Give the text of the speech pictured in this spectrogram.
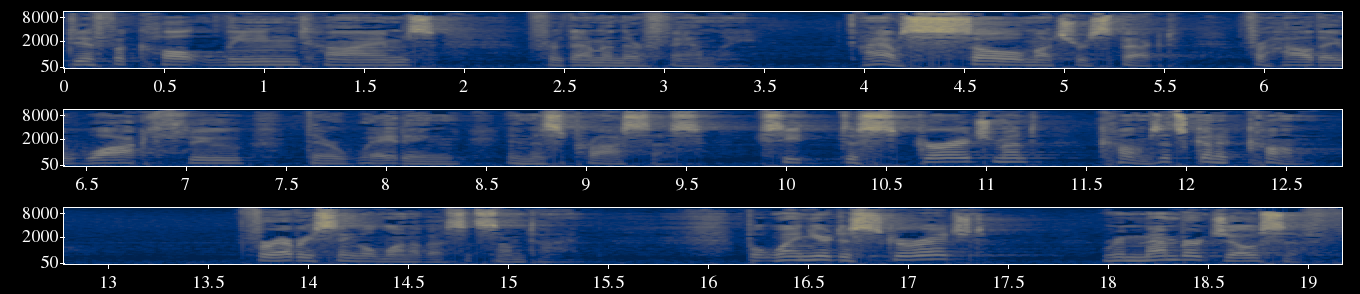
difficult lean times for them and their family. I have so much respect for how they walked through their waiting in this process. You see, discouragement comes. It's going to come for every single one of us at some time. But when you're discouraged, remember Joseph.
